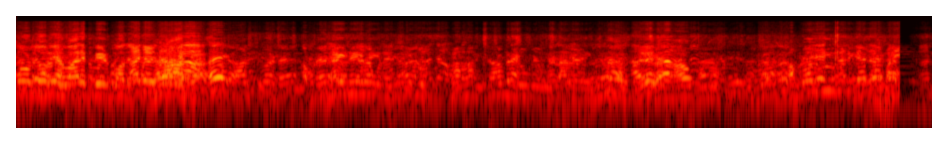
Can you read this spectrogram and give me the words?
तोड़ दो भी हमारे पेड़ पौधे अरे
